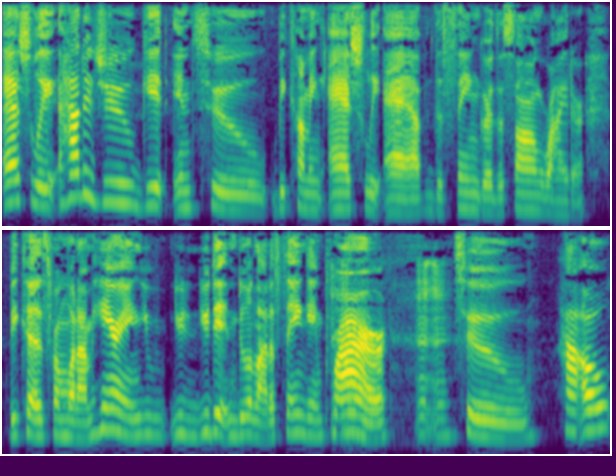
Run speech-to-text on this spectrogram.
Ashley, how did you get into becoming Ashley Ave, the singer, the songwriter? Because from what I'm hearing, you you, you didn't do a lot of singing prior Mm-mm. to how old?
